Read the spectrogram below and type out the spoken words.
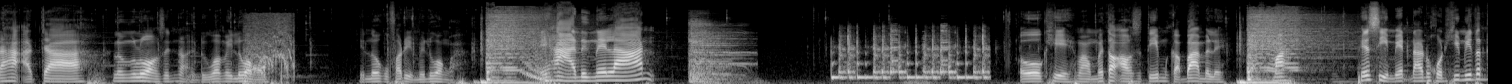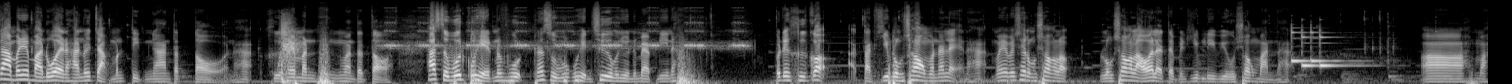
นะฮะอาจจะล่วงล่วงๆสักหน่อยหรือว่าไม่ล่วงวะเห็นโลกกูฟาดบิดไม่ล่วงวะไอหาหนึ่งในล้านโอเคมาไม่ต้องเอาสตีมกลับบ้านไปเลยมา เพชรสี่เม็ดนะทุกคนคลิปนี้ต้นกล้าไม่ได้มาด้วยนะฮะเนื่องจากมันติดงานตัดต่อนะฮะคือให้มันมันตัดต่อ ถ้าสมมติกูเห็นมันพูดถ้าสมมติกูเห็นชื่อมันอยู่ในแบบนี้นะประเด็นคือก็ตัดคลิปลงช่องมันนั่นแหละนะฮะไม่ไม่ใช่ลงช่องเราลงช่องเราแหละแต่เป็นคลิปรีวิวช่องมันนะฮะอ่ามา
